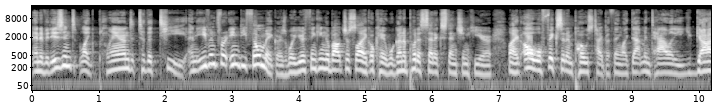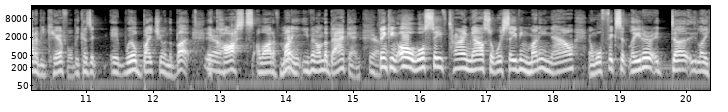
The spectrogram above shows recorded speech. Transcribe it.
And if it isn't like planned to the T, and even for indie filmmakers where you're thinking about just like, okay, we're gonna put a set extension here, like, oh, we'll fix it in post type of thing, like that mentality, you gotta be careful because it, it will bite you in the butt. Yeah. It costs a lot of money, even on the back end. Yeah. Thinking, oh, we'll save time now, so we're saving money now and we'll fix it later. It does like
